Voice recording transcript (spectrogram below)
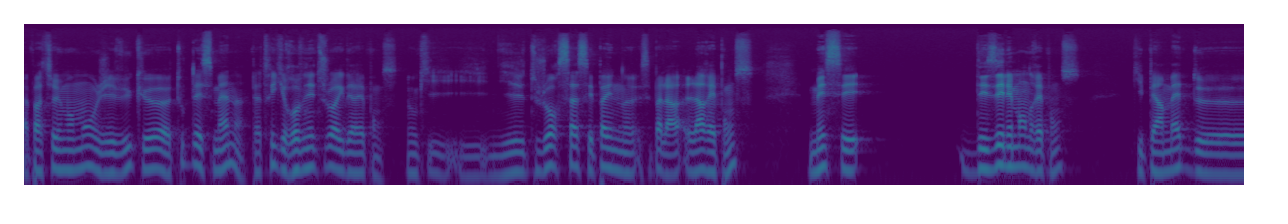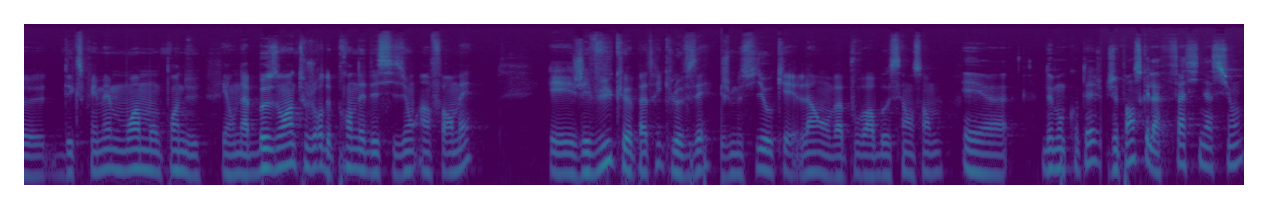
à partir du moment où j'ai vu que euh, toutes les semaines, Patrick revenait toujours avec des réponses. Donc il, disait toujours ça, c'est pas une, pas la, réponse, mais c'est des éléments de réponse qui permettent de, d'exprimer moi mon point de vue. Et on a besoin toujours de prendre des décisions informées. Et j'ai vu que Patrick le faisait. Je me suis dit, ok, là, on va pouvoir bosser ensemble. Et euh, de mon côté, je pense que la fascination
